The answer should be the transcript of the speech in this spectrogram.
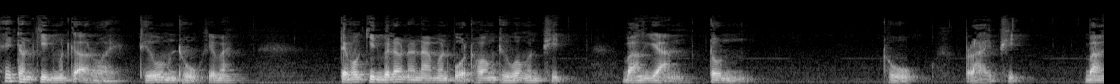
ให้ตอนกินมันก็อร่อย ถือว่ามันถูกใช่ไหมแต่พอกินไปแล้วนานๆมันปวดท้องถือว่ามันผิด บางอย่างต้นถูก ปลายผิด บาง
